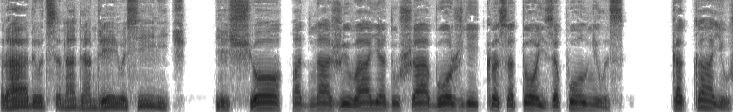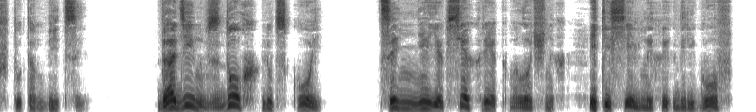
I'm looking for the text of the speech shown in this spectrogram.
радоваться надо, Андрей Васильевич. Еще одна живая душа Божьей красотой заполнилась. Какая уж тут амбиция! Да один вздох людской ценнее всех рек молочных и кисельных их берегов,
